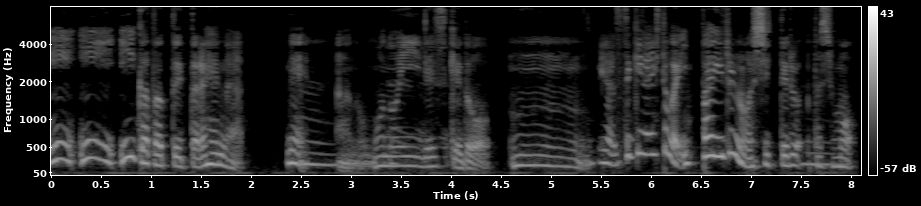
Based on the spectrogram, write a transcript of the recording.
いい、いい、いい方と言ったら変な、ね、うんあの、物言いですけど、うん。いや、素敵な人がいっぱいいるのは知ってる、うん私も。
